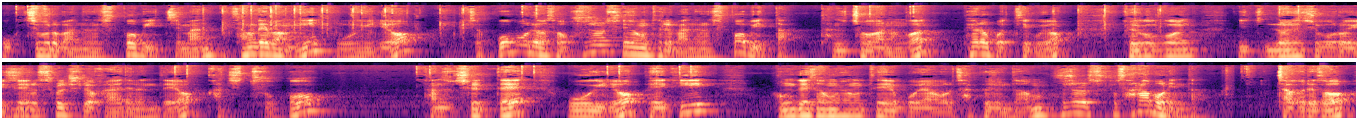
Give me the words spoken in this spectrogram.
옥집으로 만드는 수법이 있지만 상대방이 오히려 꼬부려서 후절수 형태를 만드는 수법이 있다. 단수 쳐가는 건 패로 버티고요. 결국은 이런 식으로 이제 수를 줄여 가야 되는데요. 같이 두고 단수 칠 때 오히려 백이 번개사궁 형태의 모양으로 잡혀준 다음 후절수로 살아버린다. 자, 그래서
